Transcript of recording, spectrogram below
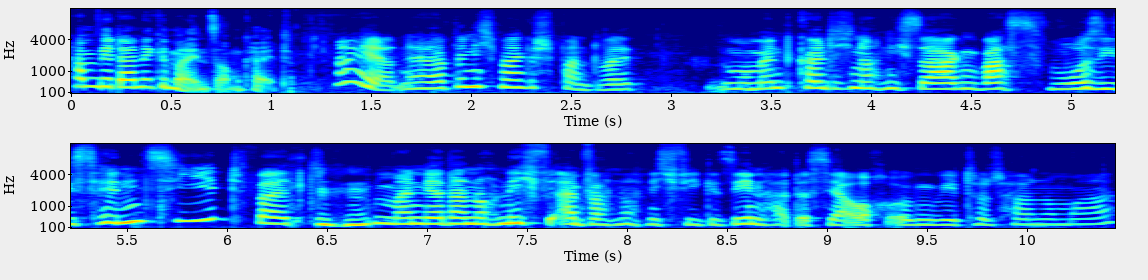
haben wir da eine Gemeinsamkeit. Ah ja, na, da bin ich mal gespannt, weil im Moment könnte ich noch nicht sagen, was, wo sie es hinzieht, weil Mhm. man ja dann noch nicht, einfach noch nicht viel gesehen hat. Ist ja auch irgendwie total normal.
